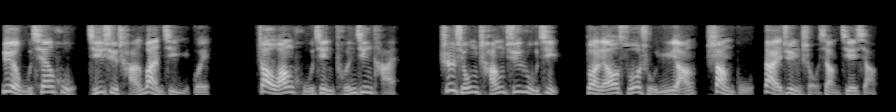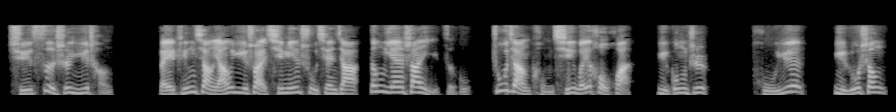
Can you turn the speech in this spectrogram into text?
掠五千户，急续产万计以归。赵王虎进屯金台，知雄长驱入冀，段辽所属渔阳、上谷、代郡首相皆降，取四十余城。北平向阳欲率其民数千家登燕山以自固，诸将恐其为后患，欲攻之。虎曰：“欲如生，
